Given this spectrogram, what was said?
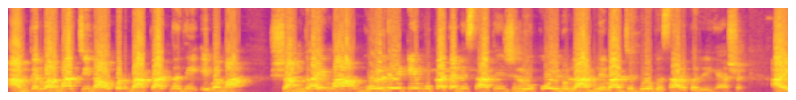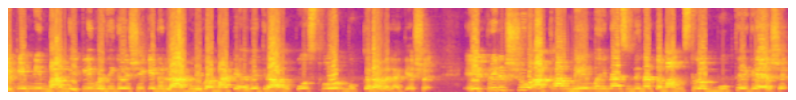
આમ કરવામાં ચીનાઓ પણ બાકાત નથી એવામાં શાંઘાઈમાં ગોલ્ડ એટીએમ મુકાતાની સાથે જ લોકો એનો લાભ લેવા જબરો ઘસારો કરી રહ્યા છે. આ એટીએમની માંગ એટલી વધી ગઈ છે કે એનો લાભ લેવા માટે હવે ગ્રાહકો સ્લોટ બુક કરાવવા લાગ્યા છે. એપ્રિલ શું આખા મે મહિના સુધીના તમામ સ્લોટ બુક થઈ ગયા છે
